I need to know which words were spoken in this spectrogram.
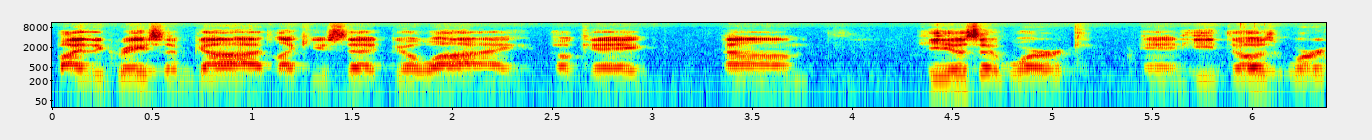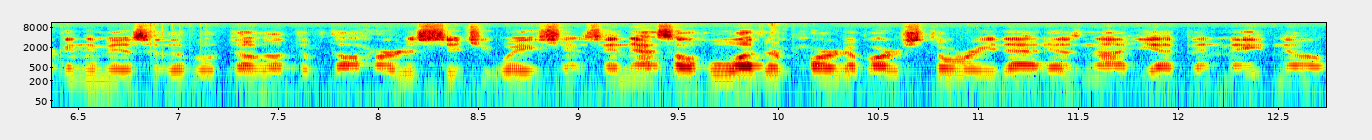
by the grace of God, like you said, go I. Okay, um, he is at work and he does work in the midst of the, the, the, hardest situations. And that's a whole other part of our story that has not yet been made known.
